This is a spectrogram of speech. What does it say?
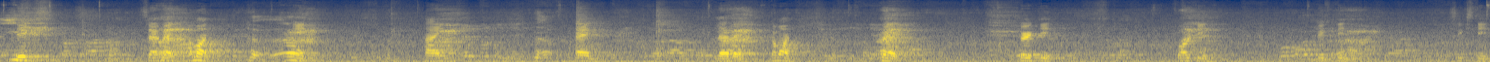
Six. Seven. Come on. Eight. Nine. Ten. Eleven. Come on. Twelve. Thirteen. Fourteen. Fifteen. Sixteen.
